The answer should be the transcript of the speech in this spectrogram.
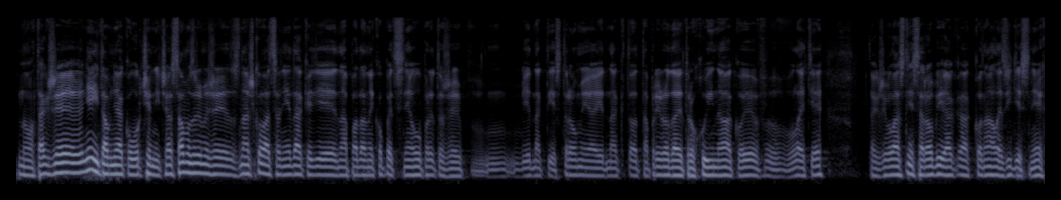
No, takže nie je tam nejako určený čas. Samozrejme, že značkovať sa nedá, keď je napadané kopec snehu, pretože mm, jednak tie stromy a jednak to, tá príroda je trochu iná, ako je v, v lete. Takže vlastne sa robí, ak, ako náhle zíde sneh,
